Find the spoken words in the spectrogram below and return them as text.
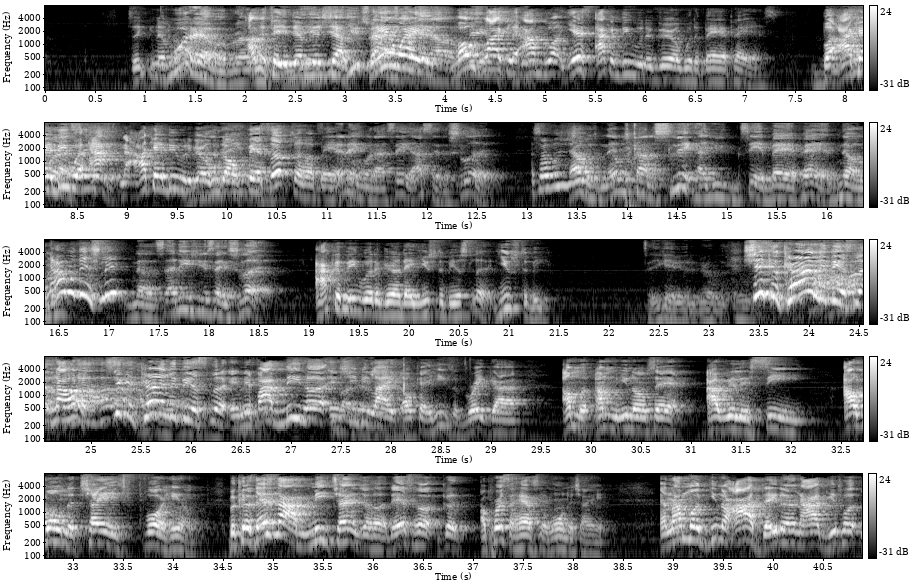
So you never. Whatever, bro. I'm just telling you definition You- shallow. you But trying to anyways, most likely I'm going. Yes, I can be with a girl with a bad past, but I can't be with. said. I, now, I can't be with a girl Nah, who don't fess up to her bad. That ain't what I said. I said a slut. So That was that was kind of slick how you said bad past. No, No, I wasn't slick. no. I need you say slut. I could be with a girl that used to be a slut. Used to be. So you gave it a girl with. She could currently be a slut. No, hold on. She could currently be a slut. And if I meet her and she be like, okay, he's a great guy. I'm, a, I'm, you know what I'm saying? I really see, I want to change for him. Because that's not me changing her. That's her, because a person has to want to change. And I'm a, you know, I date her and I give her,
